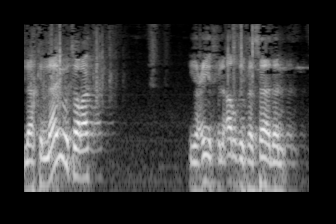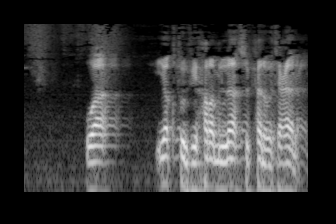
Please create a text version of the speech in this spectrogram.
لكن لا يترك يعيث في الأرض فسادا. ويقتل في حرم الله سبحانه وتعالى.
